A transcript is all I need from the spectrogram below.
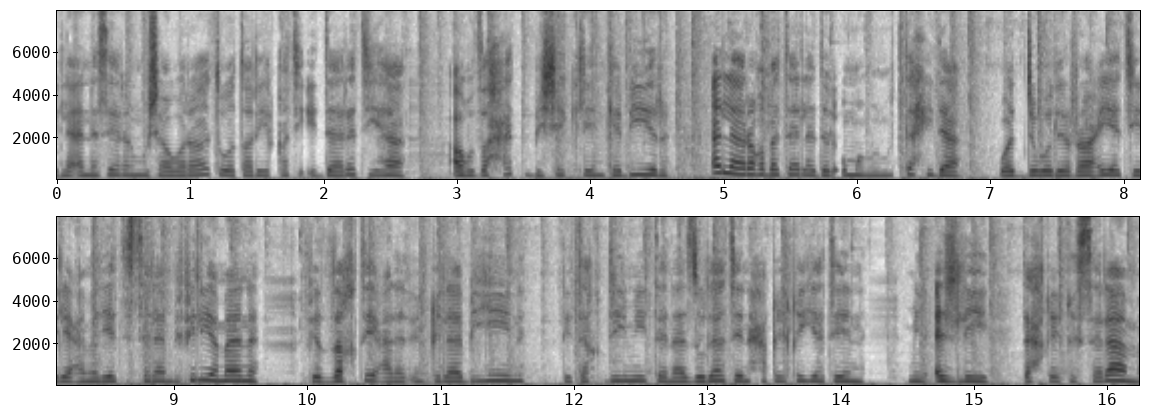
إلا أن سير المشاورات وطريقة إدارتها أوضحت بشكل كبير ألا رغبة لدى الأمم المتحدة والدول الراعية لعملية السلام في اليمن في الضغط على الانقلابيين لتقديم تنازلات حقيقية من أجل تحقيق السلام.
